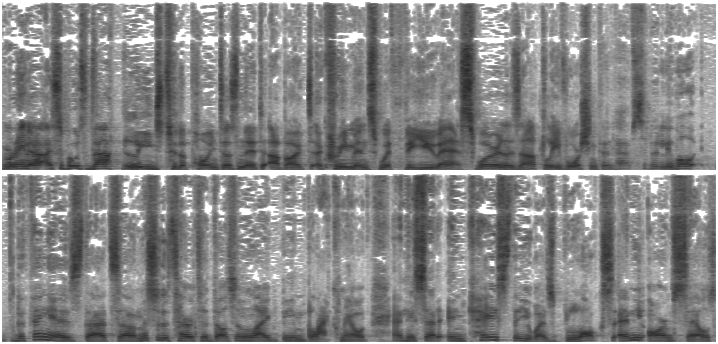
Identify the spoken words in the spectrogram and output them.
Marina, I suppose that leads to the point, doesn't it, about agreements with the US. Where does that leave Washington? Absolutely. Well, the thing is that uh, Mr. Duterte doesn't like being blackmailed. And he said in case the US blocks any arms sales,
